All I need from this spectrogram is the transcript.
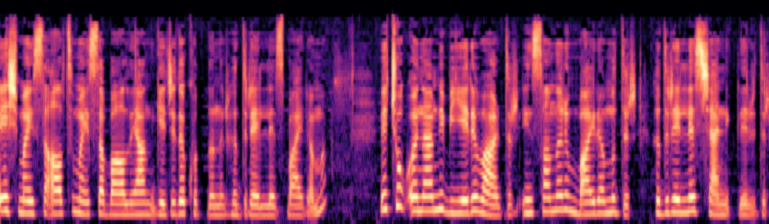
5 Mayıs'a 6 Mayıs'a bağlayan gecede kutlanır Hıdrellez Bayramı. Ve çok önemli bir yeri vardır. İnsanların bayramıdır. Hıdrellez şenlikleridir.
